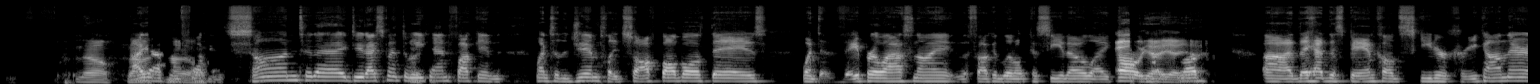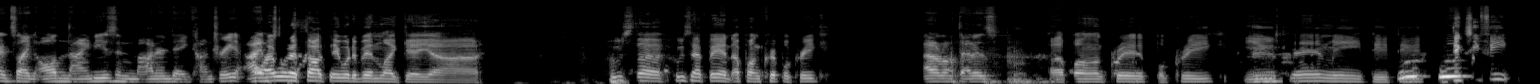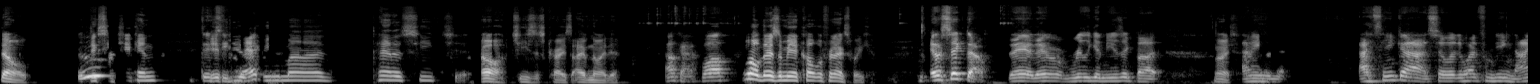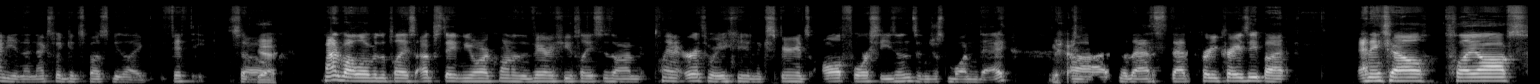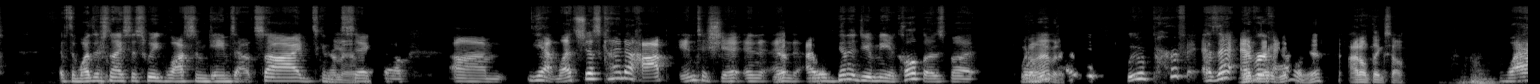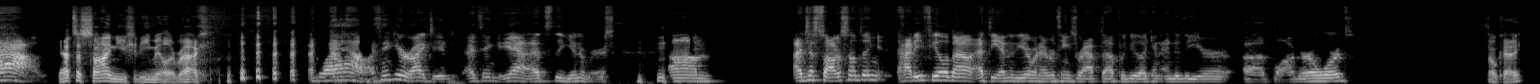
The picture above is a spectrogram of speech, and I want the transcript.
no, no, I got some fucking sun today, dude. I spent the weekend fucking went to the gym, played softball both days, went to Vapor last night, the fucking little casino. Like, Oh, yeah, yeah, club. Uh, they had this band called Skeeter Creek on there. It's like all 90s and modern day country. Oh, I'm would have thought they would have been like a uh who's the who's that band up on Cripple Creek? I don't know what that is. Up on Cripple Creek, you send me do, do. Dixie Feet? No, Ooh, Dixie Chicken. Dixie if you Chick. be my Tennessee Oh, Jesus Christ, I have no idea. Okay, well, Well, there's a mea culpa for next week. it was sick though. They they were really good music, but Nice. I mean, I think uh so it went from being 90 and then next week it's supposed to be like 50. So Yeah. kind of all over the place. Upstate New York, one of the very few places on planet Earth where you can experience all four seasons in just one day. Yeah. Uh, so that's that's pretty crazy. But NHL playoffs. If the weather's nice this week, watch some games outside. It's gonna Yeah, be man. sick. So um yeah, let's just kind of hop into shit. And and I was gonna do mea culpas, but we don't have it. perfect? We were perfect. Has that ever we have a happened? one, Yeah. I don't think so. Wow. That's a sign you should email her back. Wow. I think you're right, dude. I think, yeah, that's the universe. um, I just thought of something. How do you feel about at the end of the year when everything's wrapped up? We do like an end of the year uh blogger awards. Okay.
